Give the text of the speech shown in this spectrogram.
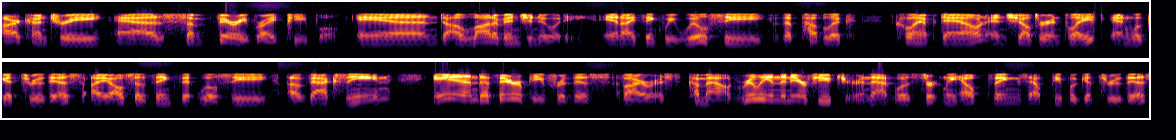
our country has some very bright people and a lot of ingenuity. And I think we will see the public clamp down and shelter in place, and we'll get through this. I also think that we'll see a vaccine and a therapy for this virus come out really in the near future. And that will certainly help things, help people get through this.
